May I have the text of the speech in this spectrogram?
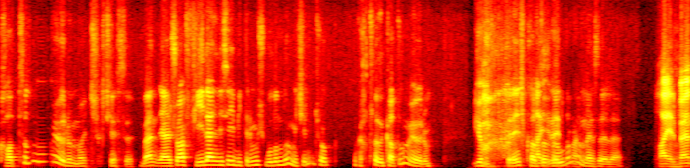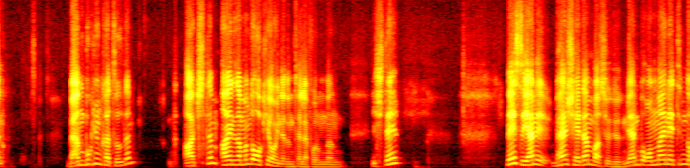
katılmıyorum açıkçası. Ben yani şu an fiilen liseyi bitirmiş bulunduğum için çok katıl katılmıyorum. Yok. Sen hiç katıldın hayır, mı mesela? Hayır ben ben bugün katıldım. Açtım aynı zamanda okey oynadım telefonumdan. İşte neyse yani ben şeyden bahsediyordum. Yani bu online eğitimde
